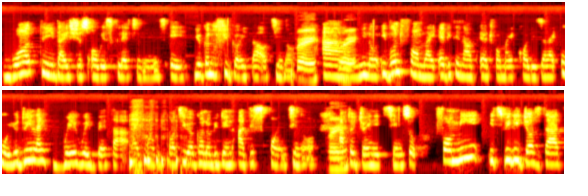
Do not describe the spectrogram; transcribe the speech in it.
one thing that is just always clear to me is, hey, you're gonna figure it out, you know. Right. And right. you know, even from like everything I've heard from my colleagues, they're like, oh, you're doing like way, way better like we thought you were gonna be doing at this point, you know, right. after joining the team. So for me, it's really just that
